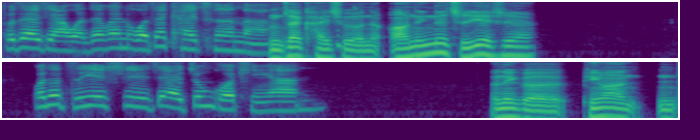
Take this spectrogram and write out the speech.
不在家，我在外面，我在开车呢。你在开车呢啊？那你的职业是？我的职业是在中国平安。那个平安，嗯，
